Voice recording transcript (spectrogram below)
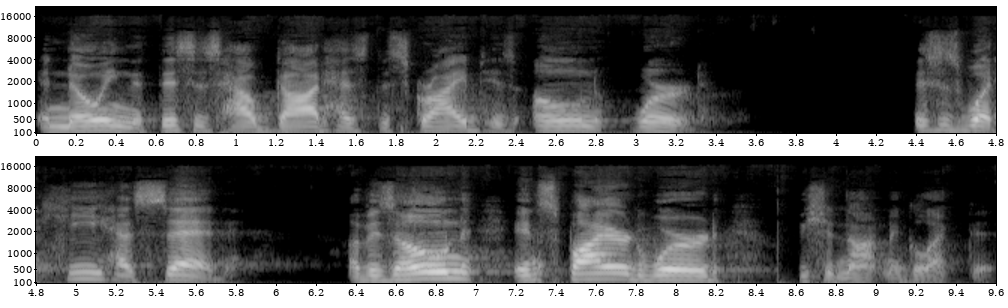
And knowing that this is how God has described His own word. This is what He has said of His own inspired word. We should not neglect it.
